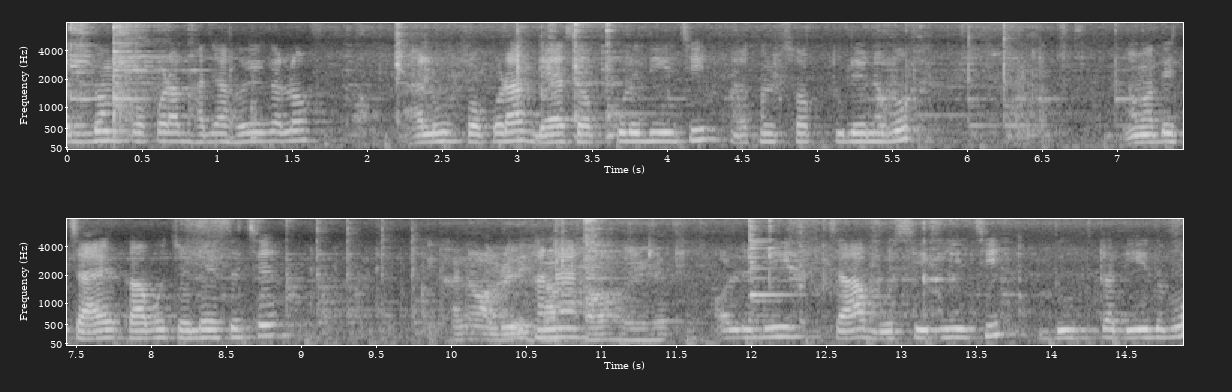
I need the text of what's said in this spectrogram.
একদম পকোড়া ভাজা হয়ে গেল। আলুর পকোড়া গ্যাস অফ করে দিয়েছি। এখন সব তুলে নেব। আমাদের চায়ের কাপও চলে এসেছে। এখানে অলরেডি চা বসিয়ে দিয়েছি। দুধটা দিয়ে দেবো।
